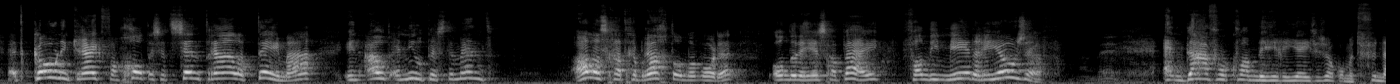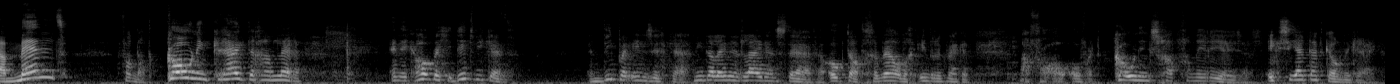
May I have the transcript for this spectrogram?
Het koninkrijk van God is het centrale thema in Oud en Nieuw Testament. Alles gaat gebracht onder worden onder de heerschappij van die meerdere Jozef. Amen. En daarvoor kwam de Heer Jezus ook om het fundament van dat koninkrijk te gaan leggen. En ik hoop dat je dit weekend een dieper inzicht krijgt. Niet alleen in het lijden en sterven, ook dat geweldig, indrukwekkend. Maar vooral over het koningschap van de Heer Jezus. Ik zie uit het koninkrijk.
